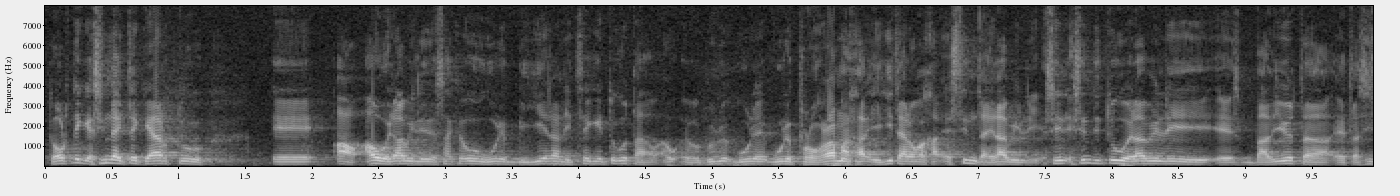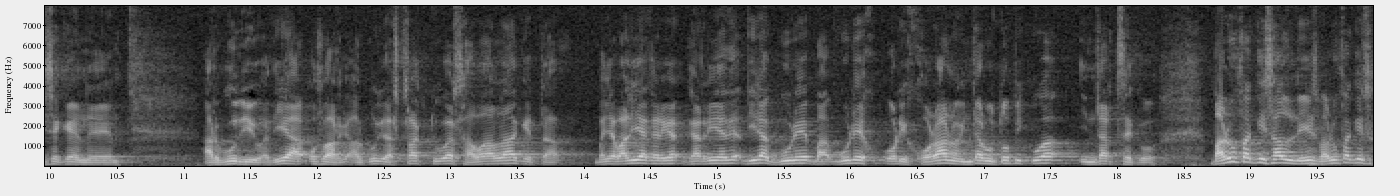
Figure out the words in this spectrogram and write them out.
Eta hortik ezin daiteke hartu eh, hau, hau erabili dezakegu gure bileran hitz egituko eta gure, gure, gure programa egitaroa ezin da erabili. Ezin, ezin ditugu erabili ez, badio eta, eta zizeken eh, argudioa, dira oso argudio abstraktua, zabalak, eta baina balia garria dira gure, ba, gure hori jorano indar utopikoa indartzeko. Barufakiz aldiz, barufakiz,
